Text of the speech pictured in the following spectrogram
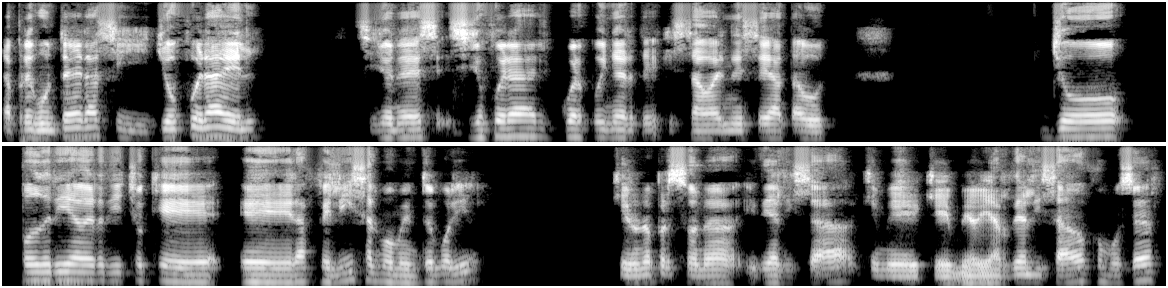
la pregunta era si yo fuera él, si yo, si yo fuera el cuerpo inerte que estaba en ese ataúd, yo podría haber dicho que era feliz al momento de morir, que era una persona idealizada, que me, que me había realizado como ser.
